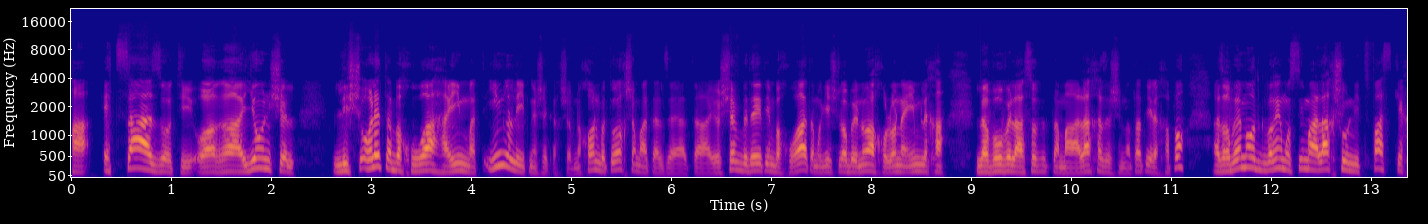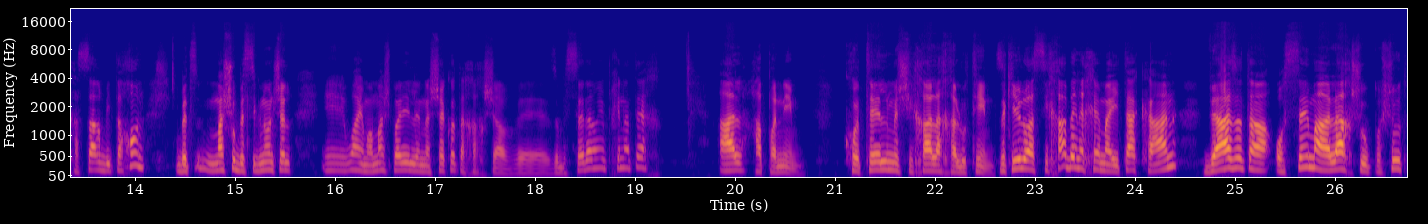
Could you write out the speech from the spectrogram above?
העצה הזאת או הרעיון של לשאול את הבחורה האם מתאים לה להתנשק עכשיו, נכון? בטוח שמעת על זה, אתה יושב בדייט עם בחורה, אתה מרגיש לא בנוח או לא נעים לך לבוא ולעשות את המהלך הזה שנתתי לך פה, אז הרבה מאוד גברים עושים מהלך שהוא נתפס כחסר ביטחון, משהו בסגנון של אה, וואי ממש בא לי לנשק אותך עכשיו, אה, זה בסדר מבחינתך? על הפנים. קוטל משיכה לחלוטין. זה כאילו השיחה ביניכם הייתה כאן, ואז אתה עושה מהלך שהוא פשוט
